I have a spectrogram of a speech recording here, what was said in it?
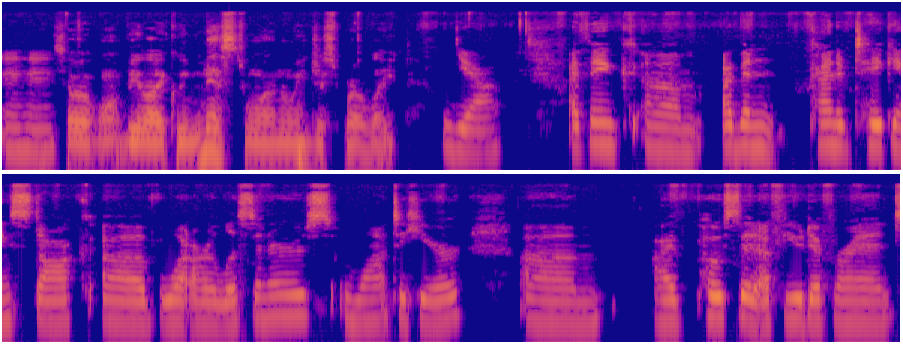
hmm So it won't be like we missed one; we just were late. Yeah. I think um, I've been kind of taking stock of what our listeners want to hear. Um, I've posted a few different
